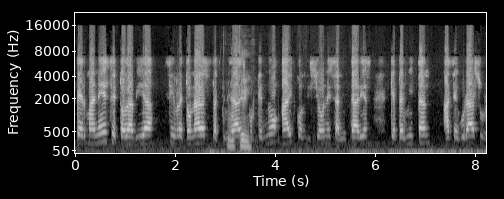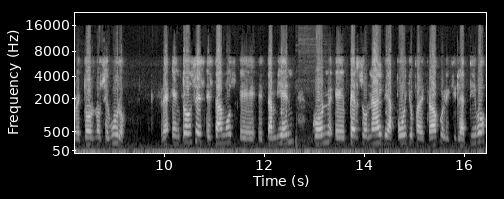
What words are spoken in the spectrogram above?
permanece todavía sin retornar a sus actividades porque no hay condiciones sanitarias que permitan asegurar su retorno seguro. Entonces estamos eh, eh, también con eh, personal de apoyo para el trabajo legislativo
